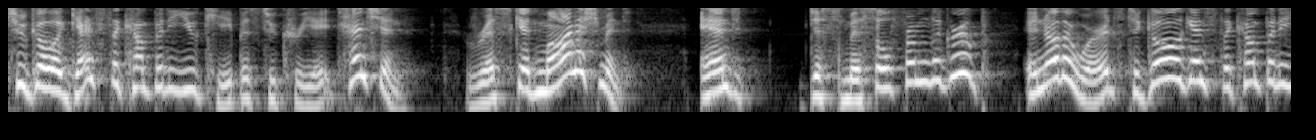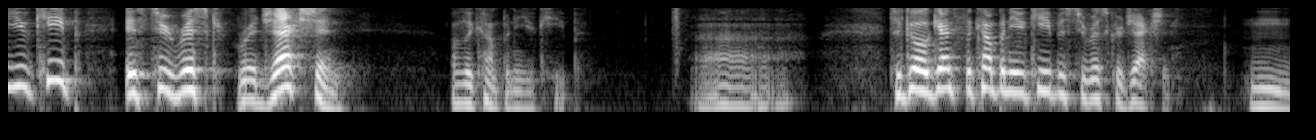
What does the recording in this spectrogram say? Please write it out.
To go against the company you keep is to create tension, risk admonishment, and dismissal from the group. In other words, to go against the company you keep is to risk rejection of the company you keep. Uh, to go against the company you keep is to risk rejection. Hmm.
